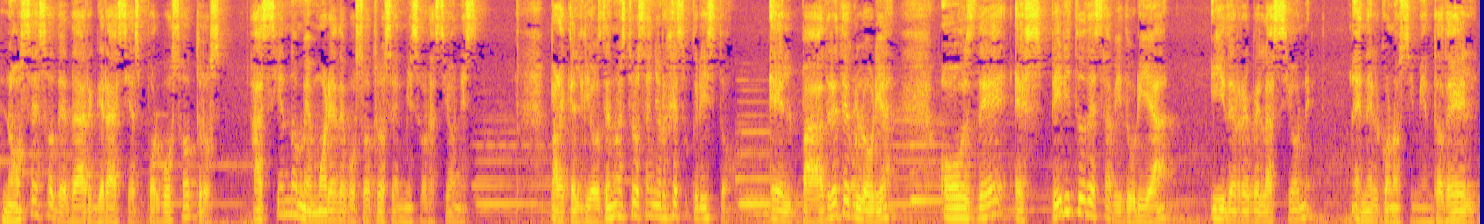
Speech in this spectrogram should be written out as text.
no ceso de dar gracias por vosotros, haciendo memoria de vosotros en mis oraciones, para que el Dios de nuestro Señor Jesucristo, el Padre de Gloria, os dé espíritu de sabiduría y de revelación en el conocimiento de Él.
